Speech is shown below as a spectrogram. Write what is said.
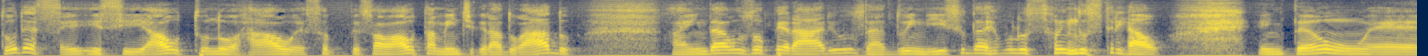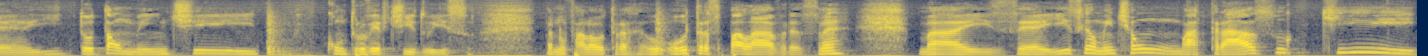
todo esse alto know-how, esse pessoal altamente graduado, ainda os operários né, do início da Revolução Industrial. Então, é totalmente controvertido isso, para não falar outra, outras palavras, né? Mas é, isso realmente é um atraso que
